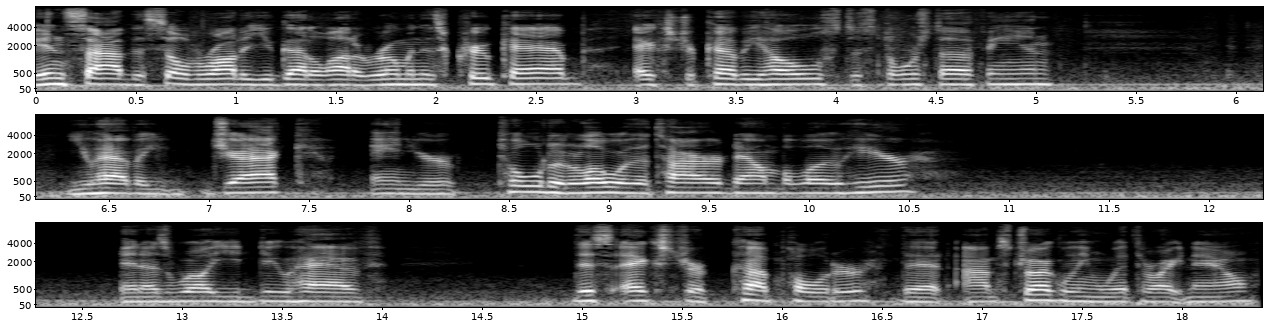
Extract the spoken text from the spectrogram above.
Inside the Silverado, you've got a lot of room in this crew cab, extra cubby holes to store stuff in. You have a jack and your tool to lower the tire down below here. And as well, you do have this extra cup holder that I'm struggling with right now.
